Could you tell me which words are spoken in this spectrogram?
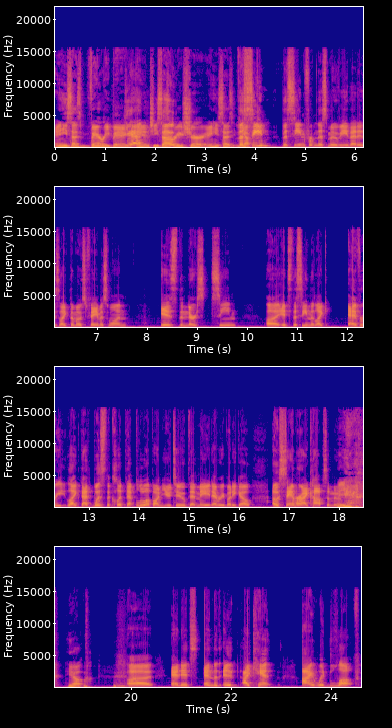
and he says very big. Yeah, And she says, so- "Are you sure?" And he says, the "Yep." scene, the scene from this movie that is like the most famous one, is the nurse scene. Uh, it's the scene that like every like that was the clip that blew up on YouTube that made everybody go, "Oh, Samurai Cop's a movie." yeah. Yep. uh, and it's and the it, I can't. I would love,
